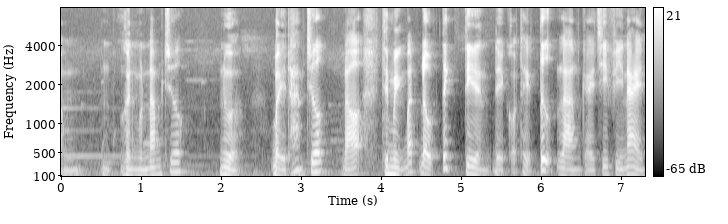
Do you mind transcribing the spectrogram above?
uh, gần một năm trước Nửa 7 tháng trước. Đó, thì mình bắt đầu tích tiền để có thể tự làm cái chi phí này.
